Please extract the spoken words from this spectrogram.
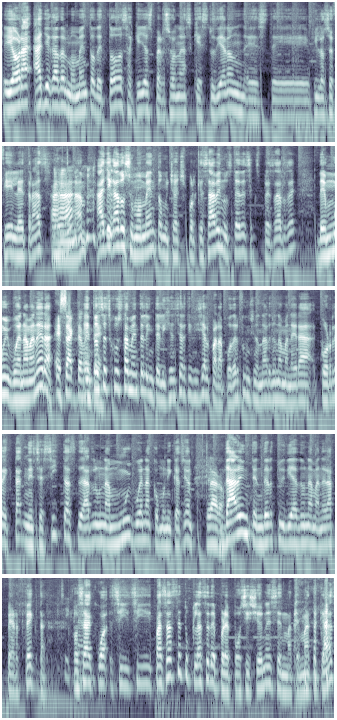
Y ahora ha llegado el momento de todas aquellas personas que estudiaron este filosofía y letras en. UNAM. Ha llegado su momento, muchachos, porque saben ustedes expresarse de muy buena manera. Exactamente. Entonces, justamente la inteligencia artificial para poder funcionar de una manera correcta, necesitas darle una muy buena comunicación. Claro. Dar a entender tu idea de una manera perfecta. Sí, O sea, si, si pasaste tu clase de preposiciones en matemáticas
